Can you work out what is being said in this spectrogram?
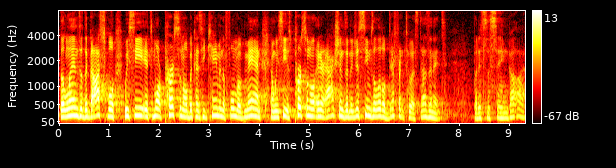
the lens of the gospel, we see it's more personal because he came in the form of man and we see his personal interactions, and it just seems a little different to us, doesn't it? But it's the same God.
